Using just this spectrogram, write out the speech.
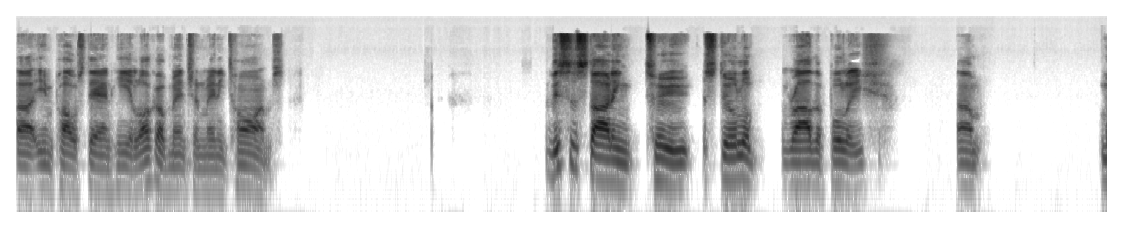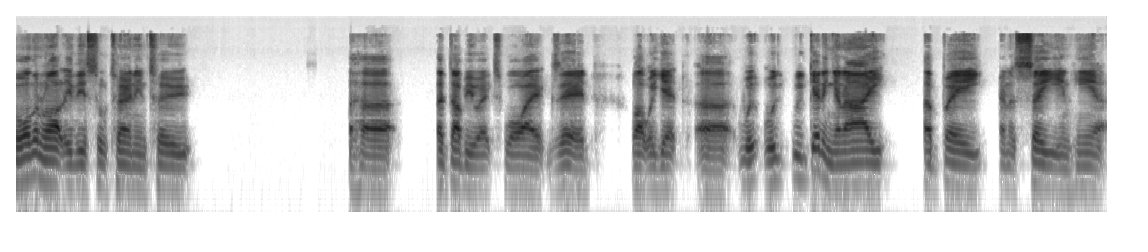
uh, impulse down here, like I've mentioned many times. This is starting to still look rather bullish. Um, more than likely, this will turn into uh, a WXYXZ, like we get uh we, we we're getting an A, a B, and a C in here.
